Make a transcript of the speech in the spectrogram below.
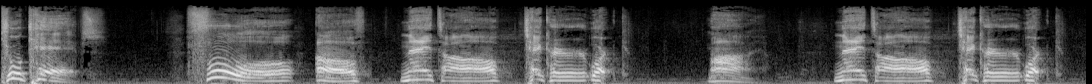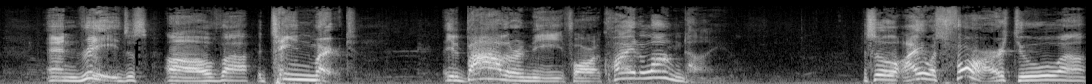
two caps, full of night of checker work. My of checker work and reads of uh, chain work. It bothered me for quite a long time. So I was forced to uh,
